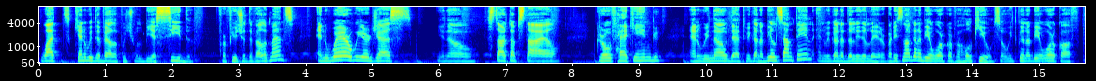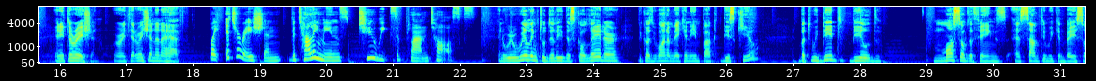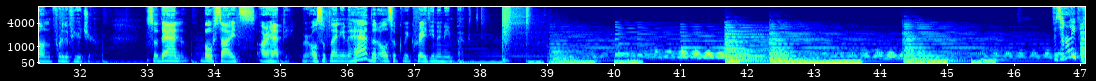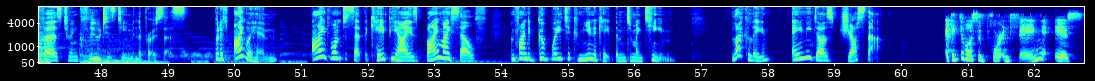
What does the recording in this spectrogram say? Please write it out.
what can we develop which will be a seed for future developments and where we are just, you know, startup style growth hacking and we know that we're going to build something and we're going to delete it later. But it's not going to be a work of a whole queue. So it's going to be a work of an iteration or iteration and a half. By iteration, Vitali means two weeks of planned tasks. and we're willing to delete this code later because we want to make an impact this queue but we did build most of the things as something we can base on for the future so then both sides are happy we're also planning ahead but also we're creating an impact Vitali prefers to include his team in the process. But if I were him, I'd want to set the KPIs by myself and find a good way to communicate them to my team. Luckily, Amy does just that. I think the most important thing is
